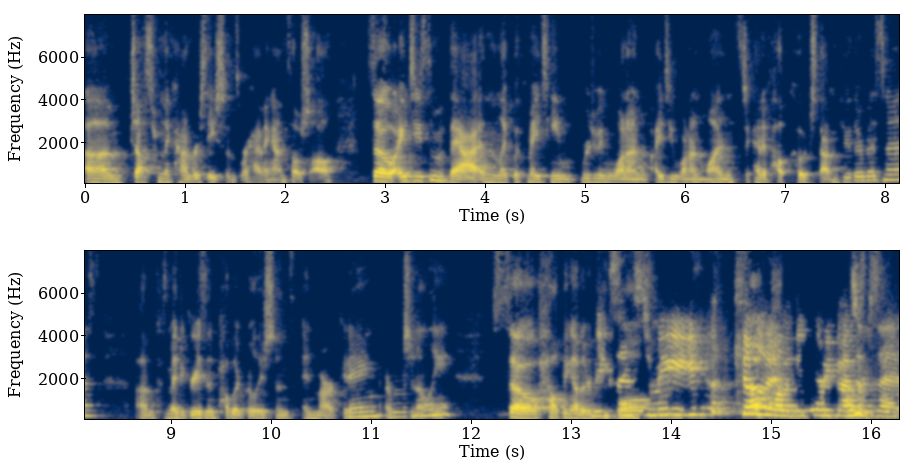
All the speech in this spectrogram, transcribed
um, just from the conversations we're having on social. So I do some of that, and like with my team, we're doing one on. I do one on ones to kind of help coach them through their business because um, my degree is in public relations and marketing originally. So helping other Makes people. Makes sense to me. Killing it with the forty five percent.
